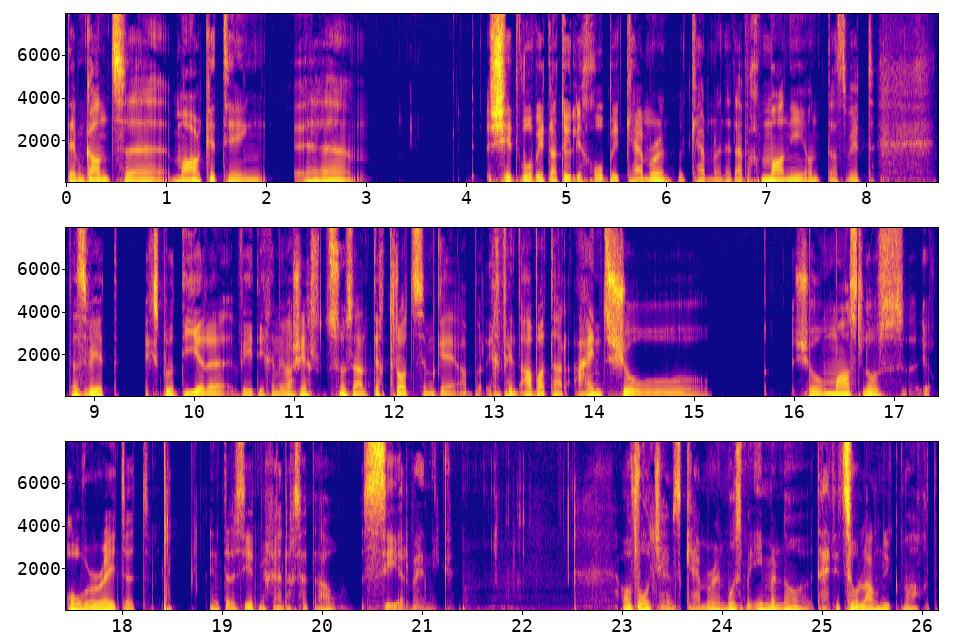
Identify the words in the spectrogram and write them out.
dem ganzen Marketing äh, Shit, wo wird natürlich kommen bei Cameron, weil Cameron hat einfach Money und das wird, das wird explodieren, werde ich mir wahrscheinlich schlussendlich trotzdem geben, aber ich finde Avatar 1 schon, schon maßlos overrated. Interessiert mich ehrlich gesagt auch sehr wenig. Obwohl James Cameron muss man immer noch, der hat jetzt so lange nichts gemacht.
